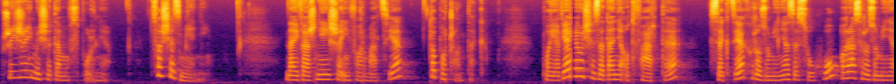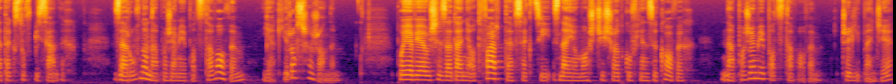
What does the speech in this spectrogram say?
Przyjrzyjmy się temu wspólnie. Co się zmieni? Najważniejsze informacje to początek. Pojawiają się zadania otwarte w sekcjach rozumienia ze słuchu oraz rozumienia tekstów pisanych, zarówno na poziomie podstawowym, jak i rozszerzonym. Pojawiają się zadania otwarte w sekcji znajomości środków językowych na poziomie podstawowym, czyli będzie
